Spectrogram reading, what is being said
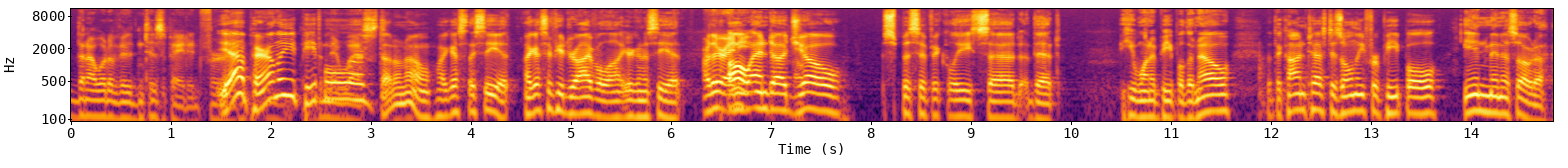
than I would have anticipated for. yeah, apparently people. Uh, Midwest. I don't know. I guess they see it. I guess if you drive a lot, you're going to see it. Are there Any... Oh, and uh, Joe specifically said that he wanted people to know that the contest is only for people in Minnesota.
